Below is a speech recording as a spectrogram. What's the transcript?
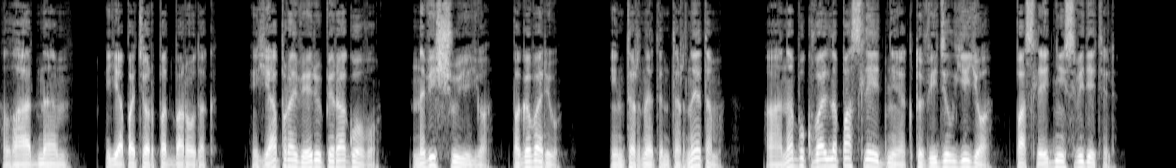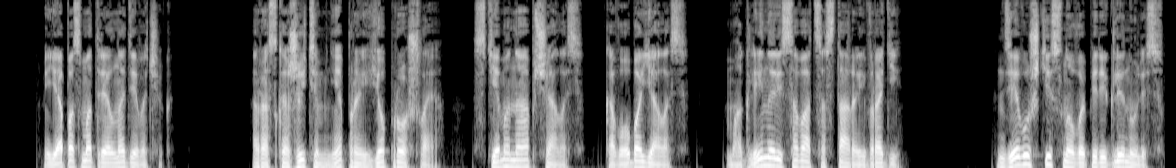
«Ладно», — я потер подбородок, — «я проверю Пирогову, навещу ее, поговорю. Интернет интернетом, а она буквально последняя, кто видел ее, последний свидетель. Я посмотрел на девочек. «Расскажите мне про ее прошлое. С кем она общалась, кого боялась. Могли нарисоваться старые враги?» Девушки снова переглянулись.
